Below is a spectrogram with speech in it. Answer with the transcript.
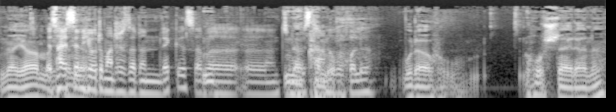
Naja, man Das heißt ja nicht automatisch, dass er dann weg ist, aber äh, zumindest eine andere auch. Rolle. oder Ho- Hofschneider, ne?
